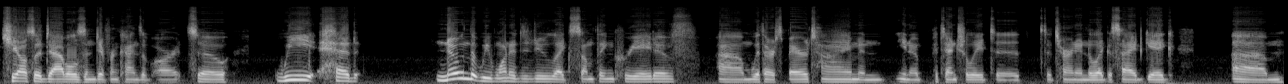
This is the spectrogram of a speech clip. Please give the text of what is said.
she also dabbles in different kinds of art. So we had known that we wanted to do like something creative um, with our spare time and you know potentially to to turn into like a side gig um,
